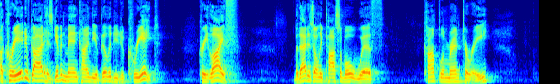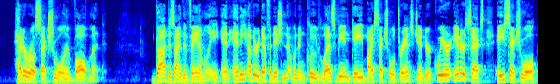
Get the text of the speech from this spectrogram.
A creative God has given mankind the ability to create, create life but that is only possible with complementary heterosexual involvement. God designed the family, and any other definition that would include lesbian, gay, bisexual, transgender, queer, intersex, asexual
